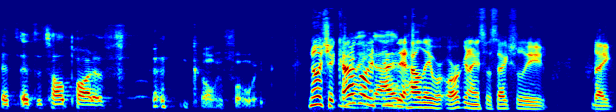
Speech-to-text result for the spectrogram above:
it's it's it's all part of going forward. No, Chicago. Oh my I think that how they were organized was actually like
